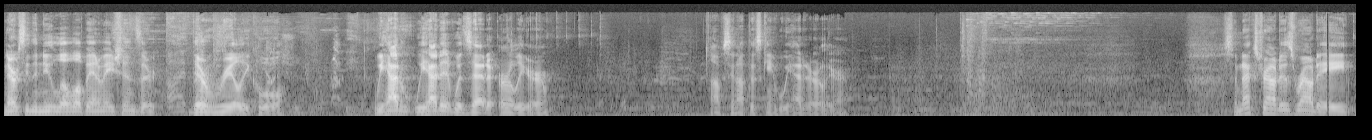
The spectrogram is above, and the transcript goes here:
Never seen the new level up animations? They're they're really cool. We had we had it with Zed earlier. Obviously not this game, but we had it earlier. So next round is round eight.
